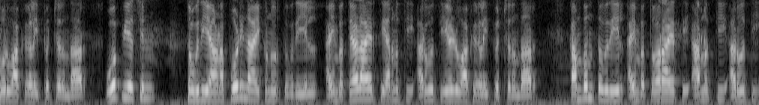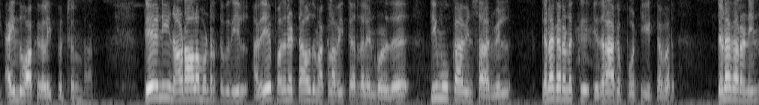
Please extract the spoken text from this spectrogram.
ஓரு வாக்குகளை பெற்றிருந்தார். ஓபிஎஸ்ஸின் தொகுதியான போடிநாயக்கனூர் தொகுதியில் ஐம்பத்தேழாயிரத்தி இரநூத்தி அறுபத்தி ஏழு வாக்குகளை பெற்றிருந்தார். கம்பம் தொகுதியில் ஐம்பத்தோராயிரத்தி அறுநூத்தி அறுபத்தி ஐந்து வாக்குகளை பெற்றிருந்தார். தேனி நாடாளுமன்ற தொகுதியில் அதே பதினெட்டாவது மக்களவைத் தேர்தலின் பொழுது திமுகவின் சார்பில் தினகரனுக்கு எதிராக போட்டியிட்டவர் தினகரனின்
